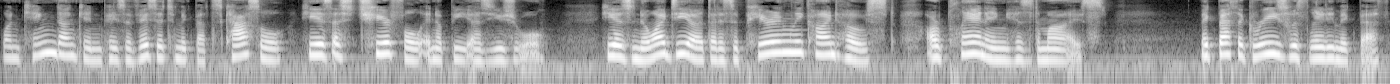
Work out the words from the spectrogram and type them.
When King Duncan pays a visit to Macbeth's castle, he is as cheerful and upbeat as usual. He has no idea that his appearingly kind hosts are planning his demise. Macbeth agrees with Lady Macbeth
